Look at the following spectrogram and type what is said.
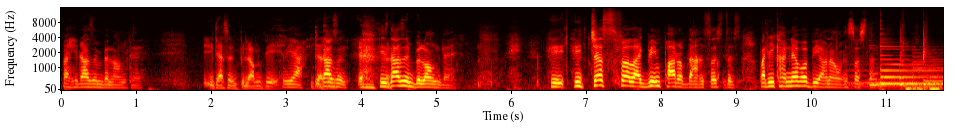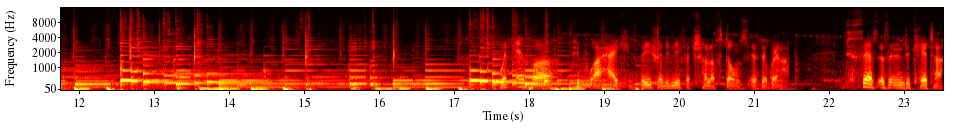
But he doesn't belong there. It doesn't belong there. Yeah, he doesn't. he doesn't belong there. He, he just felt like being part of the ancestors, but he can never be an ancestor. People are hiking, they usually leave a trail of stones as they're going up. It serves as an indicator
